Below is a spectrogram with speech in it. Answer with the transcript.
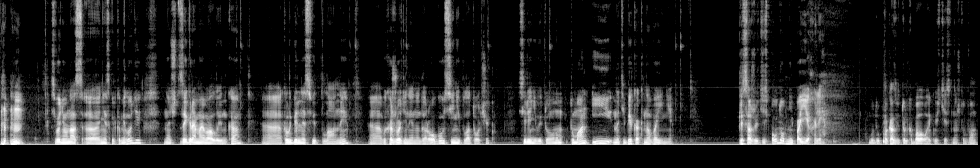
сегодня у нас несколько мелодий. Значит, заиграемая волынка, колыбельная Светланы, выхожу один я на дорогу, синий платочек, сиреневый туман и на тебе как на войне. Присаживайтесь поудобнее, поехали. Буду показывать только балалайку, естественно, чтобы вам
